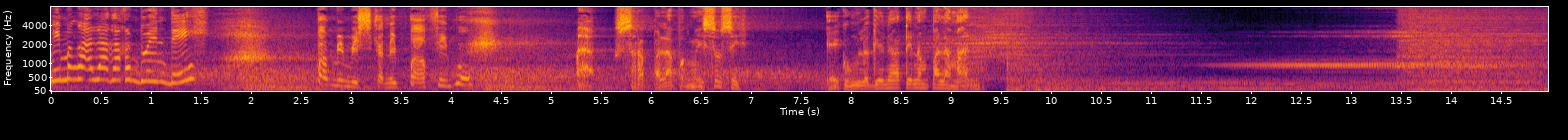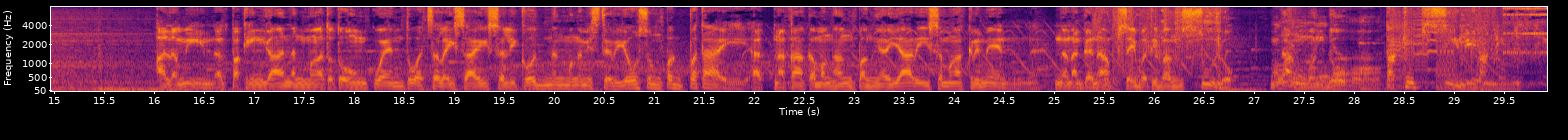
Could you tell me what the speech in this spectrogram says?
May mga alaga kang duwende? Pamimiss ka ni Puffy mo. Sarap pala pag may sauce eh. Eh kung lagyan natin ng palaman. Alamin at pakinggan ang mga totoong kwento at salaysay sa likod ng mga misteryosong pagpatay at nakakamanghang pangyayari sa mga krimen na naganap sa iba't ibang sulok ng mundo. Takip Siling.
